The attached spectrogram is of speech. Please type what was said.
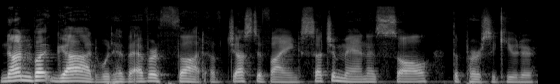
None but God would have ever thought of justifying such a man as Saul the persecutor,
